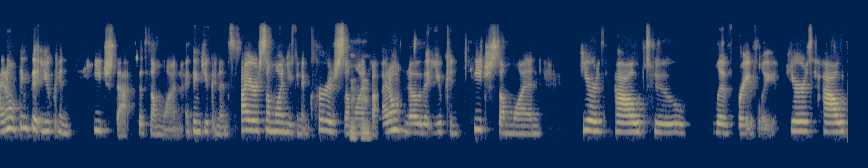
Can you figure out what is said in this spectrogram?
I don't think that you can teach that to someone. I think you can inspire someone, you can encourage someone, mm-hmm. but I don't know that you can teach someone here's how to live bravely. Here's how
